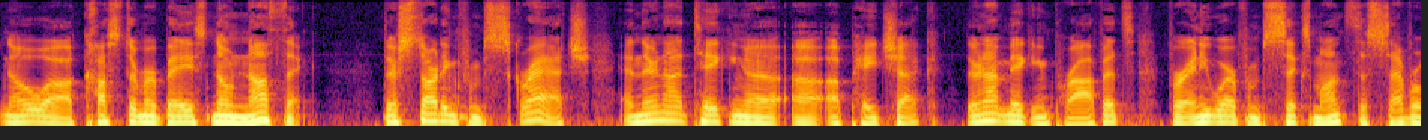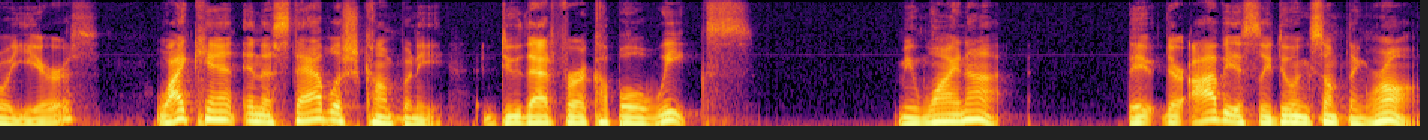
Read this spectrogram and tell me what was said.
no uh, customer base, no nothing. They're starting from scratch, and they're not taking a, a, a paycheck. They're not making profits for anywhere from six months to several years. Why can't an established company do that for a couple of weeks? I mean, why not? They they're obviously doing something wrong.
